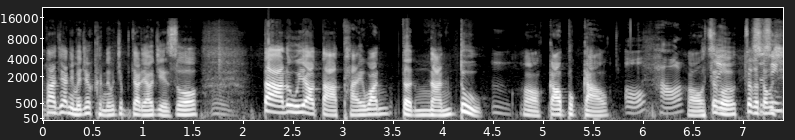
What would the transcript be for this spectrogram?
大家你们就可能就比较了解说，大陆要打台湾的难度，嗯哦高不高？哦好，好这个这个东西，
